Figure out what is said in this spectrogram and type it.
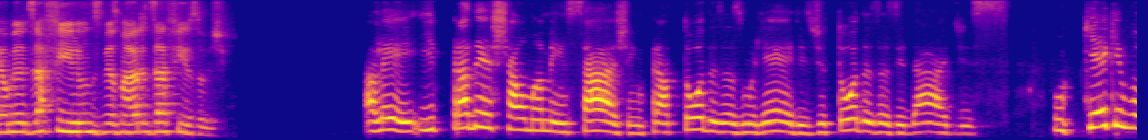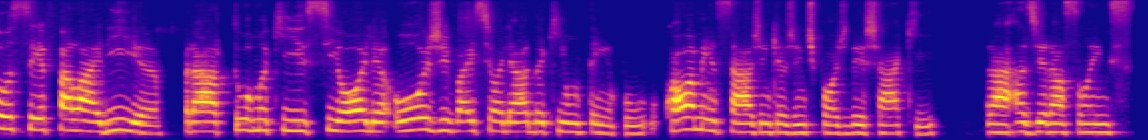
é o meu desafio, um dos meus maiores desafios hoje. Ale, e para deixar uma mensagem para todas as mulheres de todas as idades, o que que você falaria para a turma que se olha hoje vai se olhar daqui a um tempo? Qual a mensagem que a gente pode deixar aqui para as gerações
